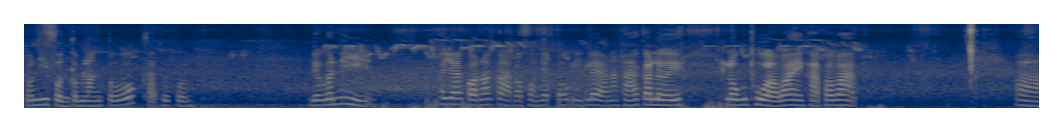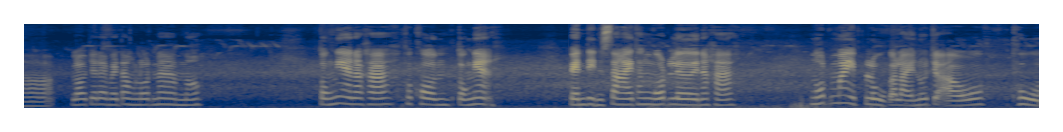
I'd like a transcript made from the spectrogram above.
ตอนนี้ฝนกำลังตกค่ะทุกคน เดี๋ยววันนี้พยากรณ์อากาศว่าฝนจะตกอีกแล้วนะคะ ก็เลยลงถั่วไว้ค่ะ เพราะว่าเราจะได้ไม่ต้องรดน้ำเนาะ ตรงเนี้ยนะคะ ทุกคนตรงเนี้ยเป็นดินทรายทั้งหมดเลยนะคะนุชไม่ปลูกอะไรนุชจะเอาถั่ว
